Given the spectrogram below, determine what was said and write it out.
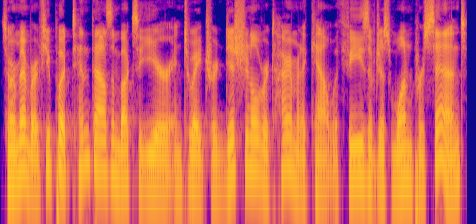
So remember, if you put 10,000 bucks a year into a traditional retirement account with fees of just 1%,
